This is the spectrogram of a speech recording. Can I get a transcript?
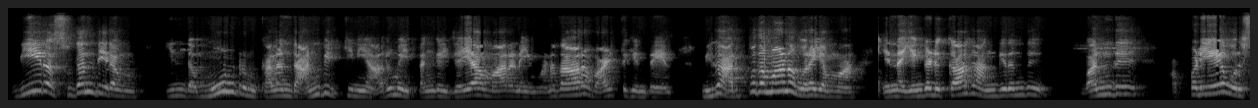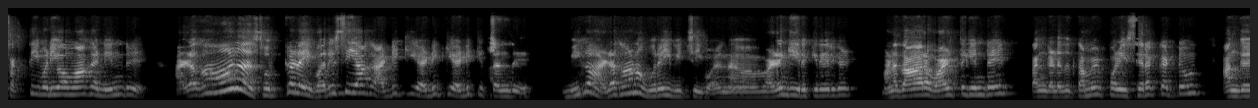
வீர சுதந்திரம் இந்த மூன்றும் கலந்த அன்பிற்கினிய அருமை தங்கை ஜெயா மாறனை மனதார வாழ்த்துகின்றேன். மிக அற்புதமான உரை அம்மா. என்ன எங்களுக்காக அங்கிருந்து வந்து அப்படியே ஒரு சக்தி வடிவமாக நின்று அழகான சொற்களை வரிசையாக அடுக்கி அடுக்கி அடுக்கி தந்து மிக அழகான உரை வீச்சை வழங்கி இருக்கிறீர்கள் மனதார வாழ்த்துகின்றேன். தங்களது தமிழ் பணி சிறக்கட்டும். அங்கு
